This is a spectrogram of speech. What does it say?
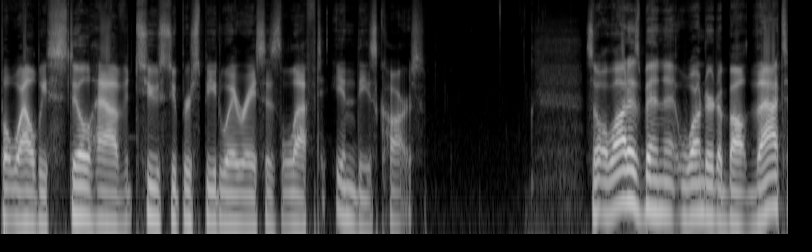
but while we still have two super speedway races left in these cars? So a lot has been wondered about that.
